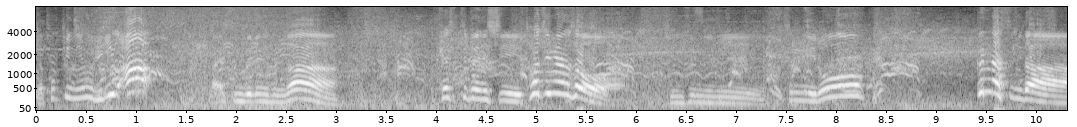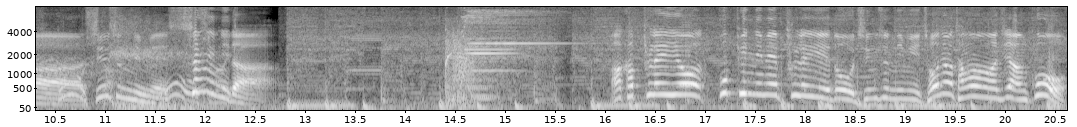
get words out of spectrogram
자, 코피님은 위기가, 아! 말씀드리는 순간, fast vanish 터지면서, 진수님이 승리로 끝났습니다. 진수님의 승리입니다. 아까 플레이어 포피님의 플레이에도 진수님이 전혀 당황하지 않고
